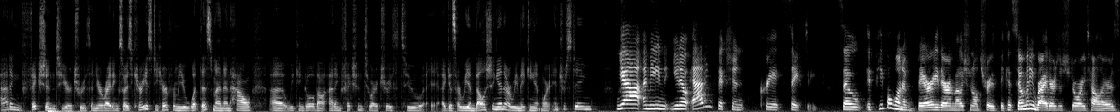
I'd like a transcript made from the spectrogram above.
adding fiction to your truth in your writing. So I was curious to hear from you what this meant and how uh, we can go about adding fiction to our truth. To, I guess, are we embellishing it? Are we making it more interesting? Yeah, I mean, you know, adding fiction creates safety so if people want to bury their emotional truth, because so many writers or storytellers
